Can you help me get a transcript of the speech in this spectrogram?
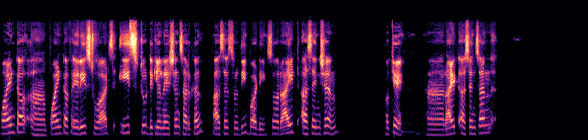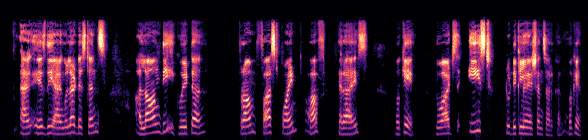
point of uh, point of Aries towards east to declination circle passes through the body. So right ascension, okay, uh, right ascension is the angular distance along the equator from first point of Aries, okay, towards east to declination circle, okay.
